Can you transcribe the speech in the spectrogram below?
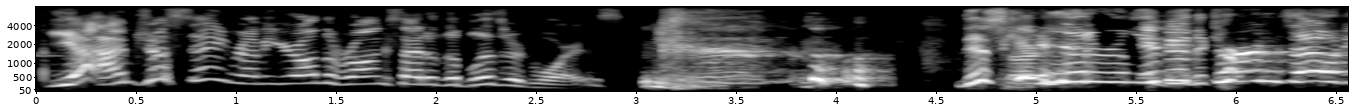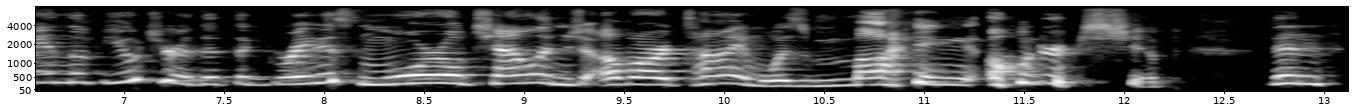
Yeah, I'm just saying, Remy, you're on the wrong side of the Blizzard Wars. This Sorry. can literally if be it the turns out in the future that the greatest moral challenge of our time was modding ownership, then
